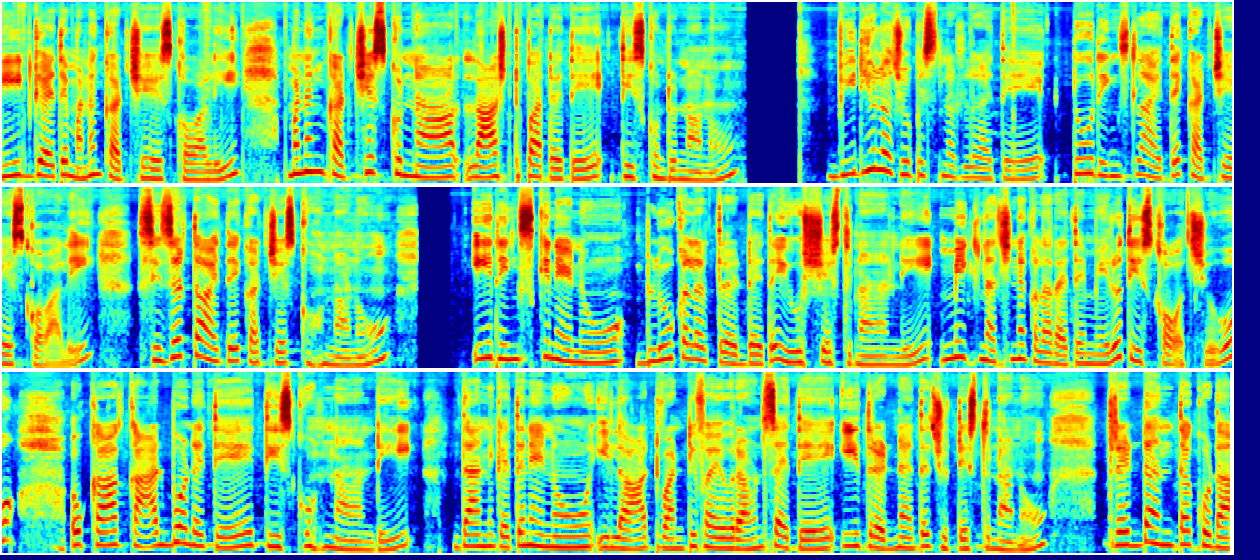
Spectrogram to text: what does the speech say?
నీట్గా అయితే మనం కట్ చేసుకోవాలి మనం కట్ చేసుకున్న లాస్ట్ పార్ట్ అయితే తీసుకుంటున్నాను. వీడియోలో చూపిస్తున్నట్లుగా అయితే టూ రింగ్స్లో అయితే కట్ చేసుకోవాలి. సిజర్తో అయితే కట్ చేసుకున్నాను ఈ రింగ్స్కి నేను బ్లూ కలర్ థ్రెడ్ అయితే యూస్ చేస్తున్నానండి. మీకు నచ్చిన కలర్ అయితే మీరు తీసుకోవచ్చు. ఒక కార్డ్బోర్డ్ అయితే తీసుకుంటున్నానండి. దానికైతే నేను ఇలా ట్వంటీ ఫైవ్ రౌండ్స్ అయితే ఈ థ్రెడ్ని అయితే చుట్టేస్తున్నాను. థ్రెడ్ అంతా కూడా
